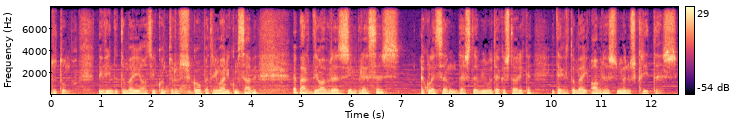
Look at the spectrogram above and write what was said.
do Tumbo. Bem-vinda também aos encontros com o património. Como sabe, a parte de obras impressas, a coleção desta biblioteca histórica integra também obras manuscritas.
